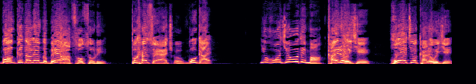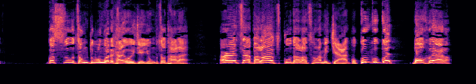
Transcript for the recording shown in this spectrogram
我跟他两个没啥吵吵的，不开算球，我该。你喝酒的嘛，开了回去，喝酒开了回去。我食物中毒了，我都开了回去，用不着他来。儿子把老子鼓捣了，从来没见过，滚滚滚，莫回来了。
